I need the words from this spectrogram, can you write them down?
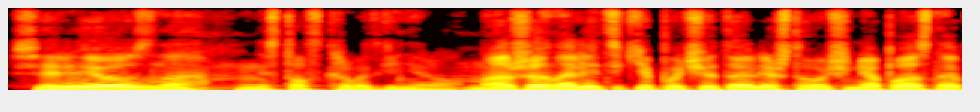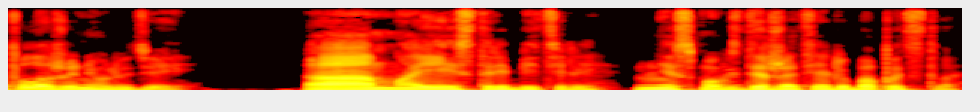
«Серьезно», — не стал скрывать генерал. «Наши аналитики почитали, что очень опасное положение у людей. А мои истребители? Не смог сдержать я любопытство.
